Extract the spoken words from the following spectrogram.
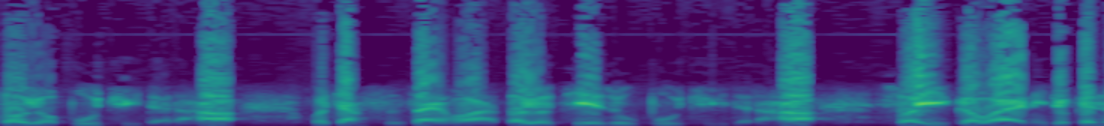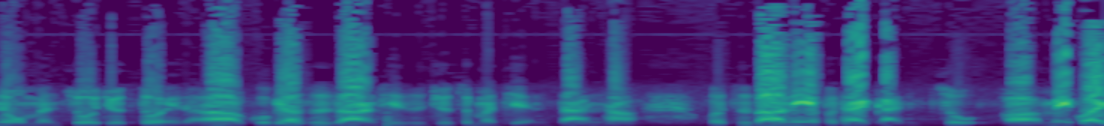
都有布局的了哈。我讲实在话，都有介入布局的了哈。所以各位你就跟着我们做就对了啊。股票市场其实就这么简单哈。我知道你也不太敢做啊，没关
